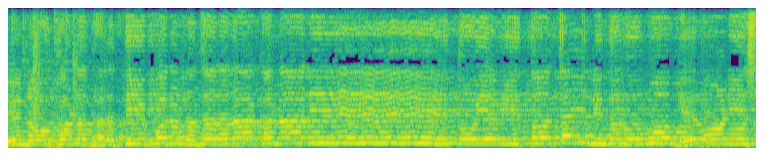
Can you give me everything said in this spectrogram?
કે નવખંડ ધરતી પર નજર રાખનારી. તું એવી તો જઈ નિંદરું મો ઘેરવાણી સ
